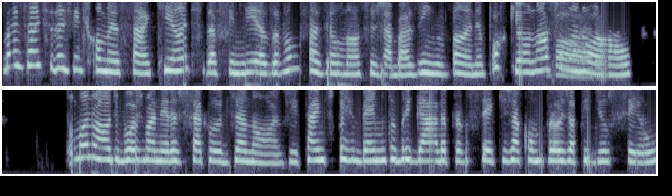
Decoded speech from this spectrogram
Mas antes da gente começar aqui, antes da fineza, vamos fazer o nosso jabazinho, Vânia, porque o nosso bora. manual, o Manual de Boas Maneiras do século XIX, está indo super bem. Muito obrigada para você que já comprou, já pediu o seu.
